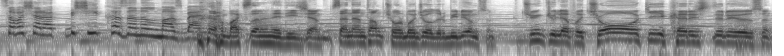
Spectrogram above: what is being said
savaşarak bir şey kazanılmaz bence. Bak sana ne diyeceğim. Senden tam çorbacı olur biliyor musun? Çünkü lafı çok iyi karıştırıyorsun.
